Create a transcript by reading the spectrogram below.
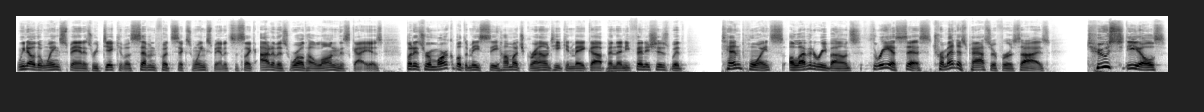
we know the wingspan is ridiculous, seven foot six wingspan. It's just like out of this world how long this guy is. But it's remarkable to me to see how much ground he can make up. And then he finishes with 10 points, 11 rebounds, three assists, tremendous passer for his size, two steals,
